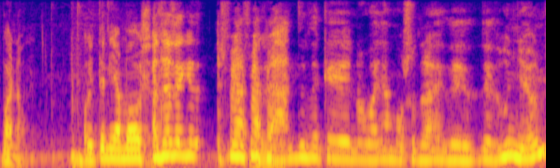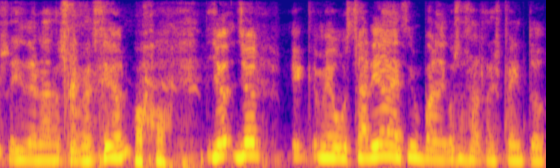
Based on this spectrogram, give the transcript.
Bueno, hoy teníamos. Antes de que. Espera, espera, espera. Antes de que nos vayamos otra vez de, de Dungeons y de la resurrección. Ojo. Yo, yo eh, me gustaría decir un par de cosas al respecto.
